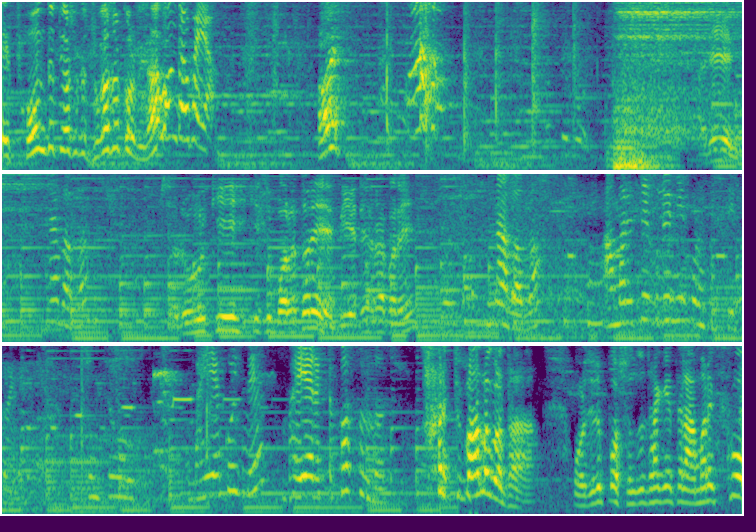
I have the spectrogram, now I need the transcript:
এই ফোন তো তুই ওর সাথে যোগাযোগ করবি না ফোন দাও ভাইয়া। আয়। আরে হ্যাঁ বাবা। রুহুল কি কিছু বলে তো রে বিয়েটার ব্যাপারে? না বাবা। আমার তো এগুলো নিয়ে কোনো কিছুই করে না। কিন্তু ভাইয়া কইছে ভাইয়ার একটা পছন্দ আছে। আরে তো ভালো কথা। ওর যদি পছন্দ থাকে তাহলে আমারে কো।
